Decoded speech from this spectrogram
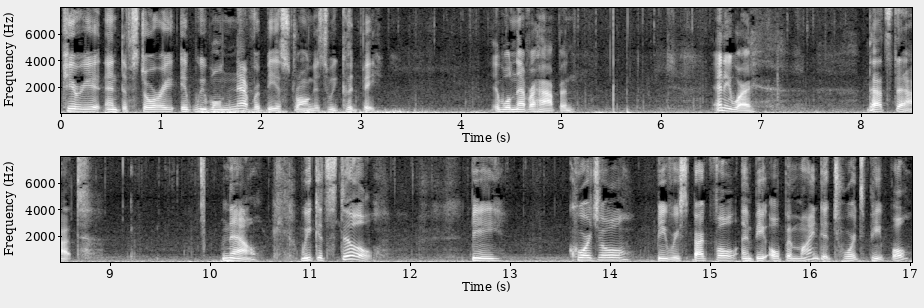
Period. End of story. It, we will never be as strong as we could be. It will never happen. Anyway, that's that. Now, we could still be cordial, be respectful, and be open minded towards people.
